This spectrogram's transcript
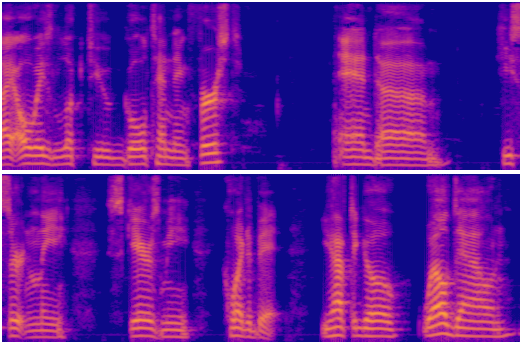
I always look to goaltending first. And um, he certainly scares me quite a bit. You have to go well down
